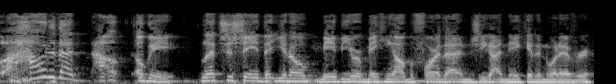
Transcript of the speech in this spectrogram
How did that? How okay? Let's just say that you know maybe you were making out before that and she got naked and whatever.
